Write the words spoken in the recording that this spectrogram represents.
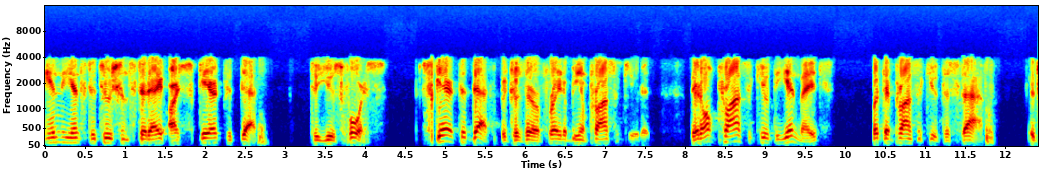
in the institutions today are scared to death to use force. Scared to death because they're afraid of being prosecuted. They don't prosecute the inmates but they prosecute the staff. It's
